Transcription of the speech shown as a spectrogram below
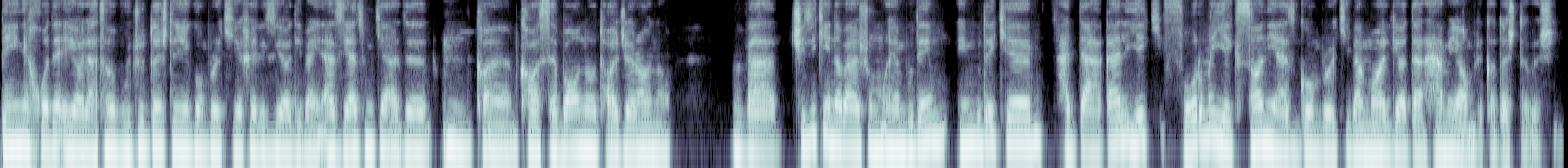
بین خود ایالت ها وجود داشته یه گمرکی خیلی زیادی و این اذیت می‌کرده کاسبان و تاجران و و چیزی که اینا براشون مهم بوده این بوده که حداقل یک فرم یکسانی از گمرکی و مالیات در همه آمریکا داشته باشیم.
